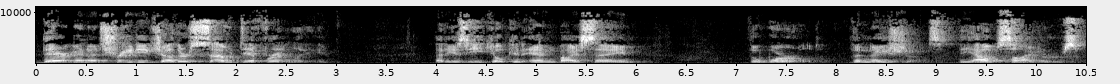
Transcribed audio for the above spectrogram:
They're going to treat each other so differently that Ezekiel can end by saying, the world the nations, the outsiders,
